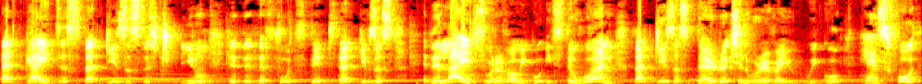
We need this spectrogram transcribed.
that guides us, that gives us the you know the, the, the footsteps, that gives us the lights wherever we go. It's the one that gives us direction wherever you, we go. Henceforth,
